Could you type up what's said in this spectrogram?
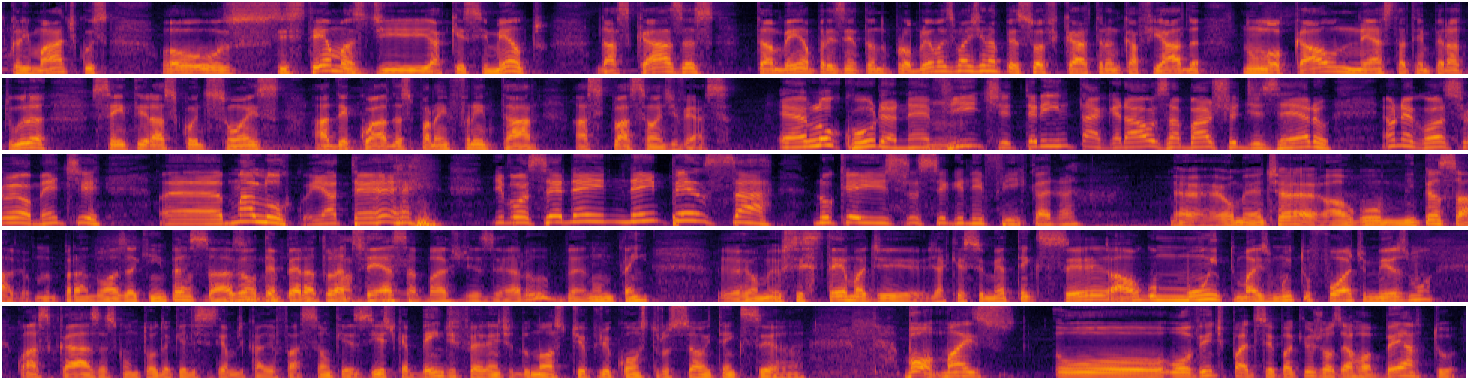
climáticos, os sistemas de aquecimento das casas também apresentando problemas. Imagina a pessoa ficar trancafiada num local nesta temperatura sem ter as condições adequadas para enfrentar a situação adversa. É loucura, né? Hum. 20, 30 graus abaixo de zero é um negócio realmente uh, maluco. E até de você nem, nem pensar no que isso significa, né? É, realmente é algo impensável. Para nós aqui, impensável. Sim, uma temperatura dessa abaixo de zero, é, não tem. Realmente, o sistema de, de, aquecimento tem que ser algo muito, mas muito forte, mesmo com as casas, com todo aquele sistema de calefação que existe, que é bem diferente do nosso tipo de construção e tem que ser, né? Bom, mas o, o ouvinte participa aqui, o José Roberto.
